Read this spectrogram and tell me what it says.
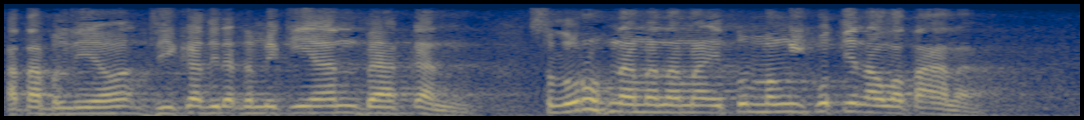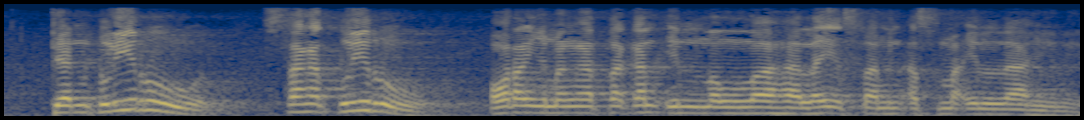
Kata beliau, jika tidak demikian bahkan seluruh nama-nama itu mengikuti Allah Ta'ala. Dan keliru, sangat keliru Orang yang mengatakan innallaha laisa min asma'illah ini.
